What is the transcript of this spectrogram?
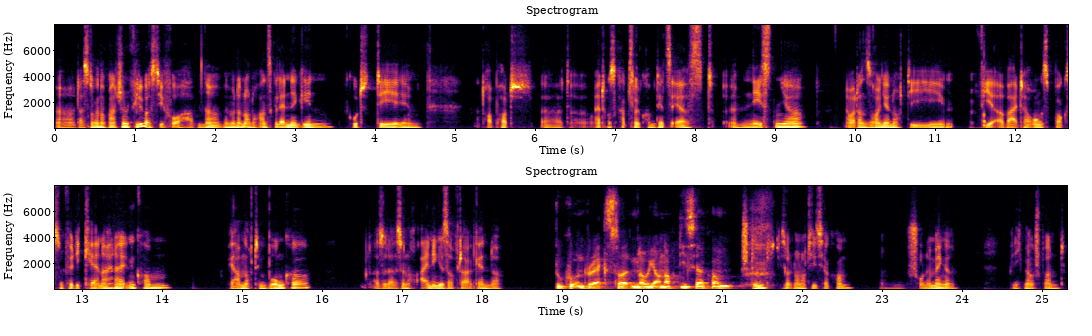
Äh, da ist noch ganz schön viel, was die vorhaben, ne? Wenn wir dann auch noch ans Gelände gehen. Gut, die Drophot, äh, Rettungskapsel kommt jetzt erst im nächsten Jahr. Aber dann sollen ja noch die vier Erweiterungsboxen für die Kerneinheiten kommen. Wir haben noch den Bunker. Also da ist ja noch einiges auf der Agenda. Duku und Rex sollten, glaube ich, auch noch dieses Jahr kommen. Stimmt, die sollten auch noch dieses Jahr kommen. Ähm, Schon eine Menge. Bin ich mal gespannt.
